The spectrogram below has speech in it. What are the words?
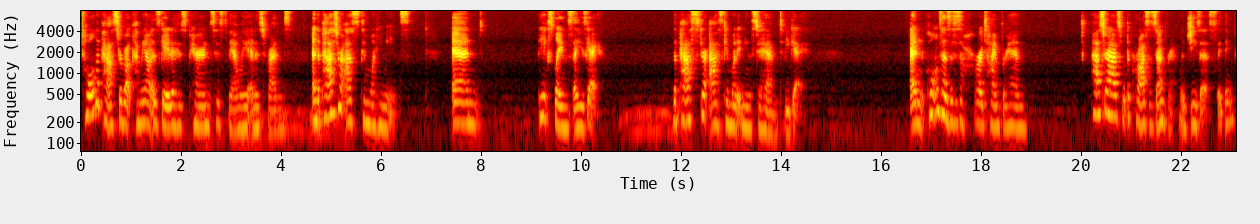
told the pastor about coming out as gay to his parents, his family, and his friends. And the pastor asks him what he means. And he explains that he's gay. The pastor asks him what it means to him to be gay. And Colton says this is a hard time for him. Pastor asks what the cross has done for him, like Jesus. I think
